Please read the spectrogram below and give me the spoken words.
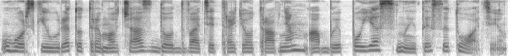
Угорський уряд отримав час до 23 травня, аби пояснити ситуацію.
